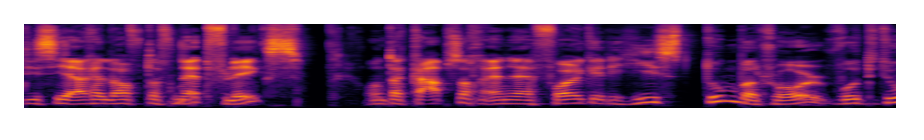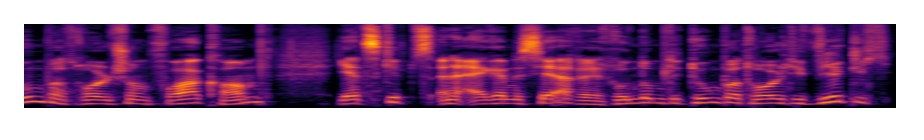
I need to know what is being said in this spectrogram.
die Serie läuft auf Netflix und da gab es auch eine Folge, die hieß Doom Patrol, wo die Doom Patrol schon vorkommt. Jetzt gibt's eine eigene Serie rund um die Doom Patrol, die wirklich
